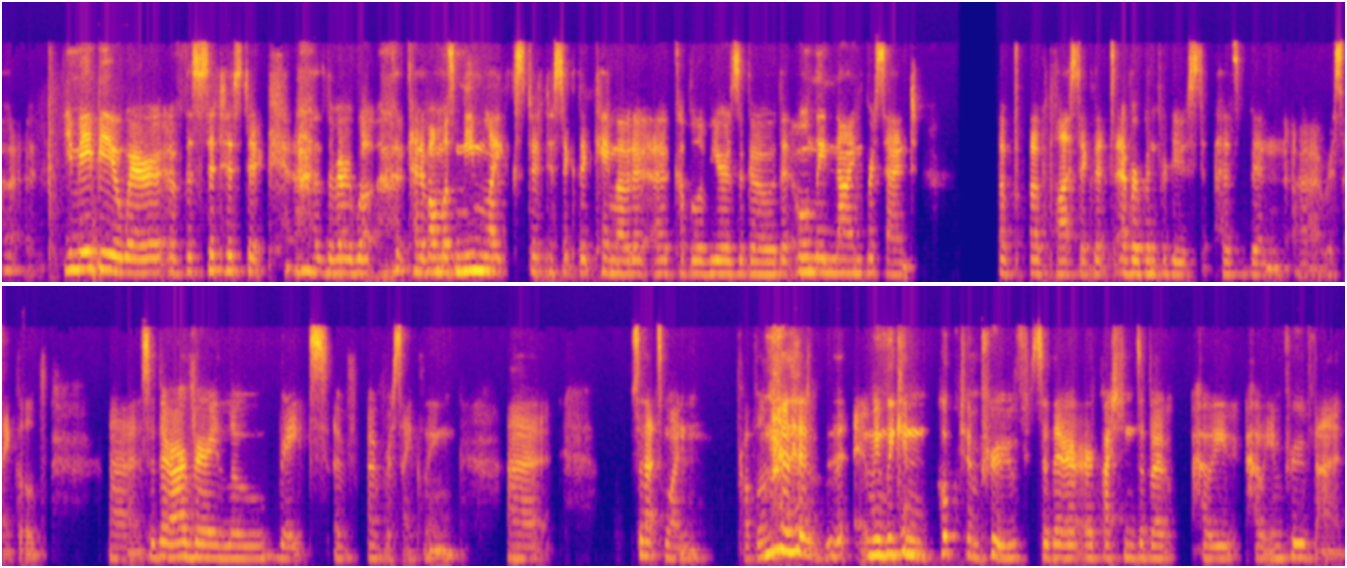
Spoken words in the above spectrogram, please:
uh, you may be aware of the statistic, uh, the very well, kind of almost meme like statistic that came out a, a, couple of years ago that only 9% of, of plastic that's ever been produced has been uh, recycled. Uh, so there are very low rates of, of recycling. Uh, so that's one problem. I mean, we can hope to improve. So there are questions about how we, how we improve that.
